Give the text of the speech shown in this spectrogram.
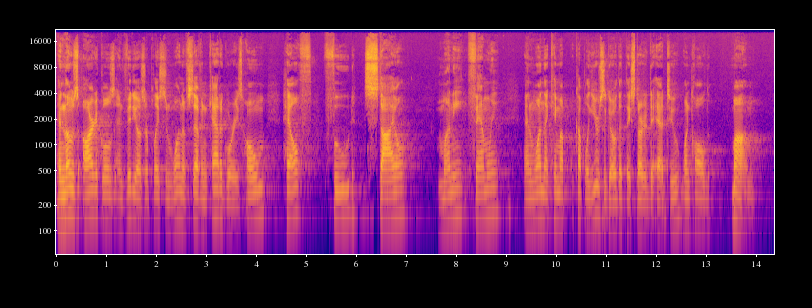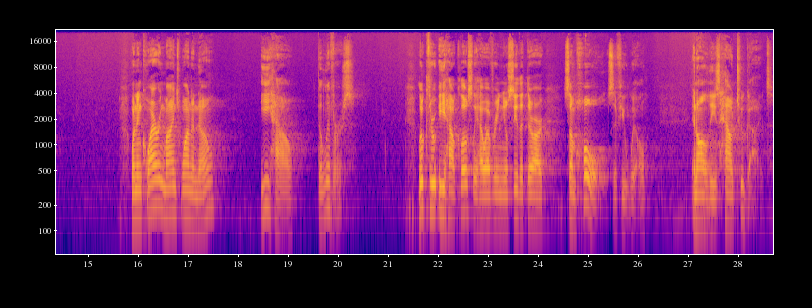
And those articles and videos are placed in one of seven categories home, health, food, style, money, family, and one that came up a couple of years ago that they started to add to, one called Mom. When inquiring minds want to know, eHow delivers. Look through eHow closely, however, and you'll see that there are some holes, if you will, in all of these how to guides.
